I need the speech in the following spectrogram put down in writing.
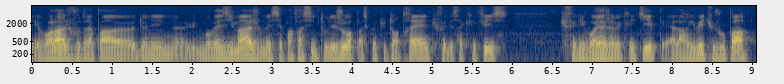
et voilà, je voudrais pas donner une, une mauvaise image, mais c'est pas facile tous les jours parce que tu t'entraînes, tu fais des sacrifices tu fais des voyages avec l'équipe, et à l'arrivée, tu joues pas.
